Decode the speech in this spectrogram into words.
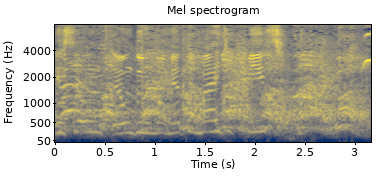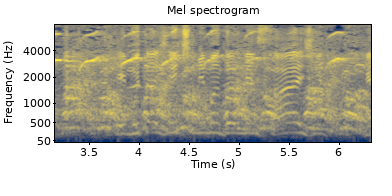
Isso é um, é um dos momentos mais difíceis. Tem muita gente me mandando mensagem, me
